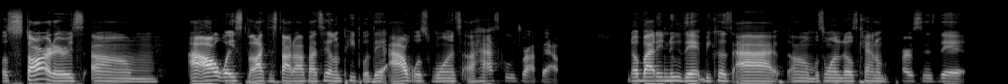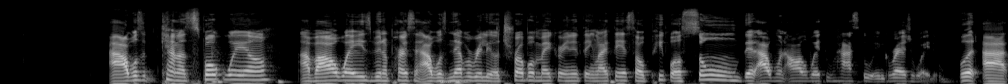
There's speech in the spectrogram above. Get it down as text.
for starters, um, I always like to start off by telling people that I was once a high school dropout. Nobody knew that because I um, was one of those kind of persons that I was kind of spoke well. I've always been a person. I was never really a troublemaker or anything like that. So people assume that I went all the way through high school and graduated, but I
